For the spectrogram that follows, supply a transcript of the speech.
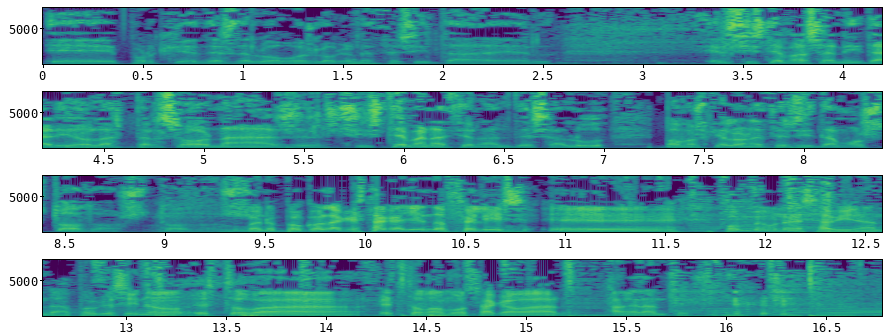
eh, porque desde luego es lo que necesita el, el sistema sanitario, las personas, el sistema nacional de salud. Vamos, que lo necesitamos todos, todos. Bueno, pues con la que está cayendo feliz, eh, ponme una de Sabinanda, porque si no, esto va, esto vamos a acabar. Adelante.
